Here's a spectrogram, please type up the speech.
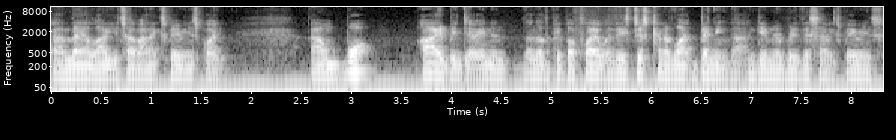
and they allow you to have an experience point. And what I've been doing, and, and other people I play with, is just kind of like binning that and giving everybody the same experience,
